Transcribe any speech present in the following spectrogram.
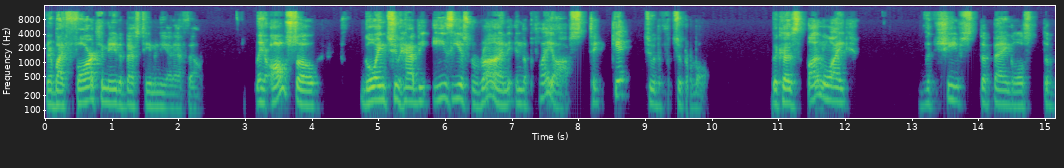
They're by far, to me, the best team in the NFL. They're also going to have the easiest run in the playoffs to get to the Super Bowl. Because unlike the Chiefs, the Bengals, the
